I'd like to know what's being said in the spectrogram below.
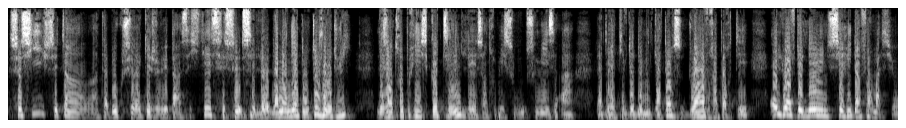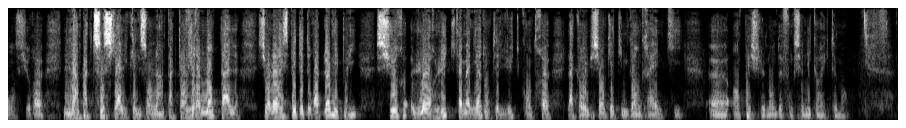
Ceci, c'est un, tableau sur lequel je ne vais pas insister, c'est la manière dont aujourd'hui les entreprises cotées, les entreprises soumises à la directive de 2014 doivent rapporter. Elles doivent donner une série d'informations sur euh, l'impact social qu'elles ont, l'impact environnemental, sur le respect des droits de l'homme et puis sur leur lutte, la manière dont elles luttent contre la corruption qui est une gangrène qui euh, empêche le monde de fonctionner correctement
